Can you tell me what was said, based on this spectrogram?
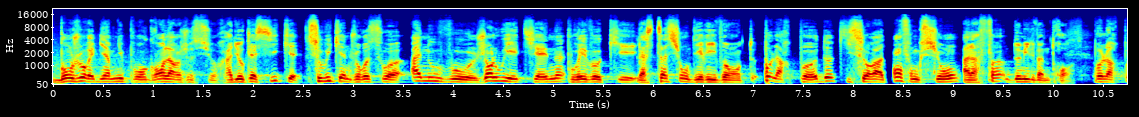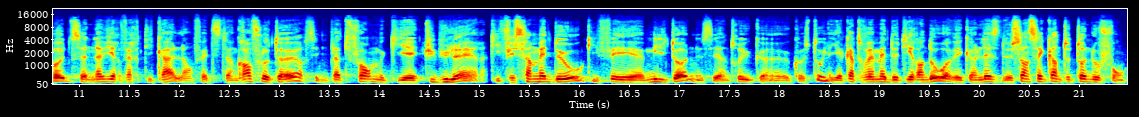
Bonjour et bienvenue pour Grand Large sur Radio Classique. Ce week-end, je reçois à nouveau Jean-Louis Etienne pour évoquer la station dérivante PolarPod qui sera en fonction à la fin 2023. PolarPod, c'est un navire vertical. En fait, c'est un grand flotteur. C'est une plateforme qui est tubulaire, qui fait 100 mètres de haut, qui fait 1000 tonnes. C'est un truc euh, costaud. Il y a 80 mètres de tirant d'eau avec un lest de 150 tonnes au fond.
